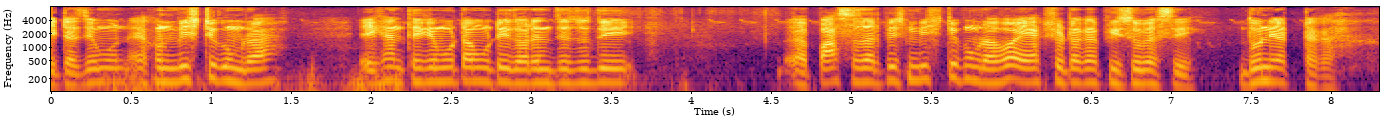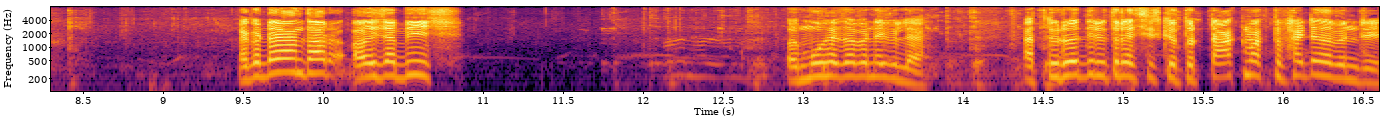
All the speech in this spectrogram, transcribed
এটা যেমন এখন মিষ্টি কুমড়া, এখান থেকে মোটামুটি ধরেন যে যদি পাঁচ হাজার পিস মিষ্টি কুমড়া হয়, একশো টাকা পিসও বেছে দুনিয়ার টাকা। একটা ধর ওই যা বিষ। ওই মুহে যাবেন এগুলা। আর তুই রোদির ভিতরে আছিস কে? তোর টাক মাক তো ফাইটে যাবেন রে।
